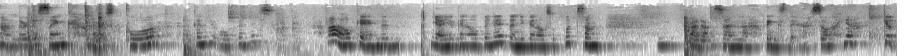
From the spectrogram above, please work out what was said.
under the sink which is cool. Can you open this? Oh okay. The, yeah you can open it and you can also put some products and uh, things there. So yeah, cute.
